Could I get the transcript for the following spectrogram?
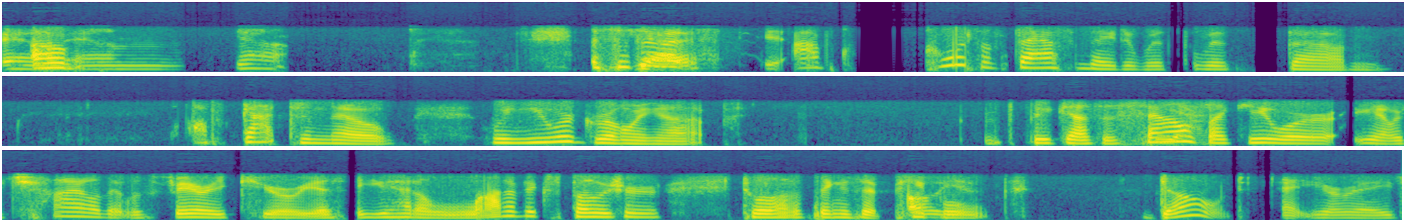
and Um, and yeah So that I'm, of course, I'm fascinated with with. Um, I've got to know when you were growing up, because it sounds Yeah. like you were, you know, a child that was very curious. You had a lot of exposure to a lot of things that Oh, people yeah. don't at your age,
